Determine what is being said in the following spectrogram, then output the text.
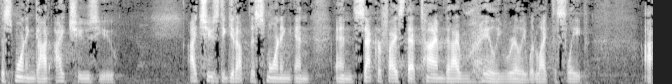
this morning, God, I choose you. I choose to get up this morning and, and sacrifice that time that I really, really would like to sleep. I,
